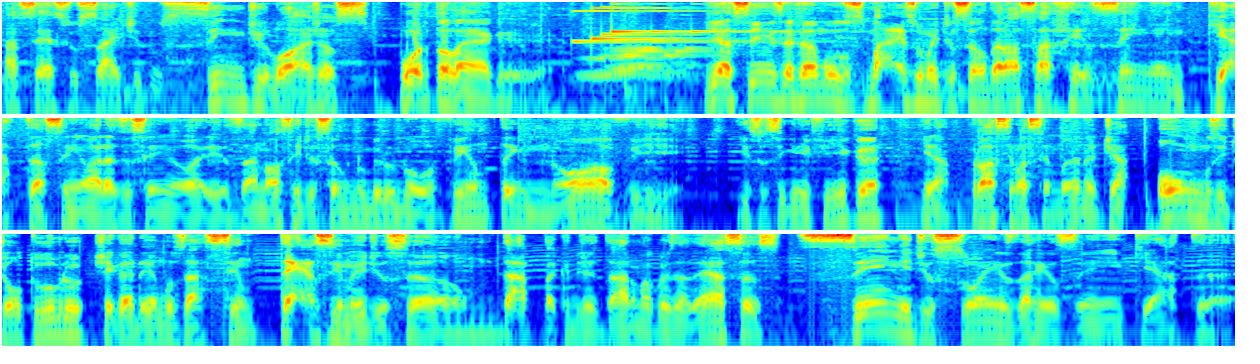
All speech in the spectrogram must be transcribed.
acesse o site do Sim de Lojas Porto Alegre. E assim encerramos mais uma edição da nossa resenha inquieta, senhoras e senhores, a nossa edição número 99. Isso significa que na próxima semana, dia 11 de outubro, chegaremos à centésima edição. Dá para acreditar numa coisa dessas? 100 edições da Resenha Inquieta.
